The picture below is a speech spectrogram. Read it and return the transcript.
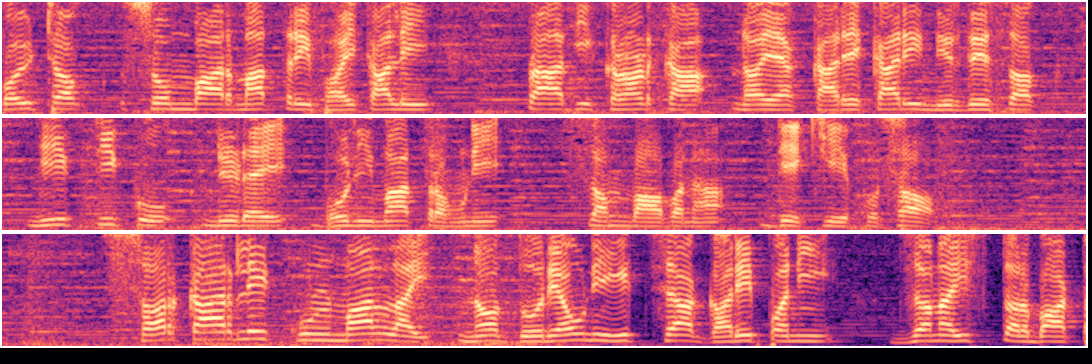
बैठक सोमबार मात्रै भएकाले प्राधिकरणका नयाँ कार्यकारी निर्देशक नियुक्तिको निर्णय भोलि मात्र हुने सम्भावना देखिएको छ। सरकारले कुलमानलाई नदोहोऱ्याउने इच्छा गरे पनि जनस्तरबाट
